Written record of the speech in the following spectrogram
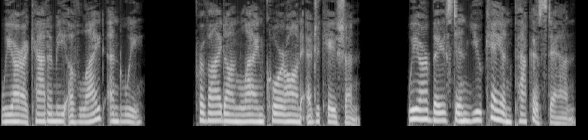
We are Academy of Light and we provide online Quran education. We are based in UK and Pakistan.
